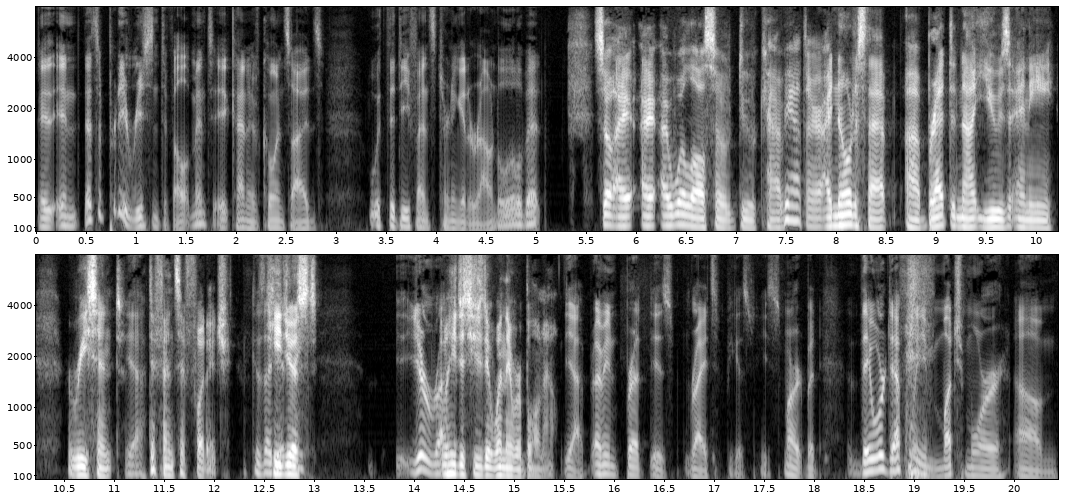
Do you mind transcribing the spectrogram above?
It, and that's a pretty recent development. It kind of coincides with the defense turning it around a little bit. So I, I, I will also do a caveat there. I noticed that uh, Brett did not use any recent Yeah. defensive footage. Because He just you're right. well, he just used it when they were blown out. Yeah, I mean Brett is right because he's smart, but they were definitely much more, um,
